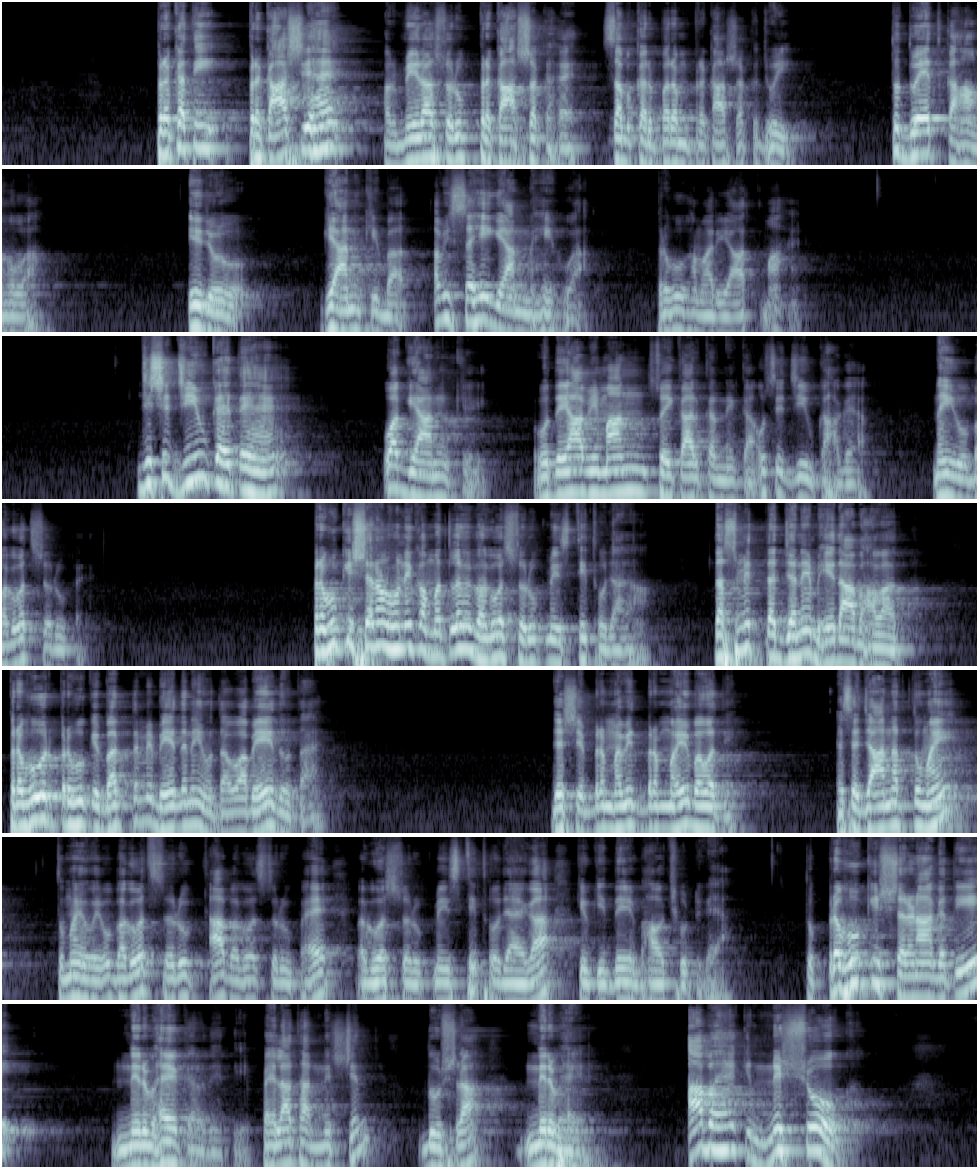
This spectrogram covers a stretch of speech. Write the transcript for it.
प्रकृति प्रकाश्य है और मेरा स्वरूप प्रकाशक है, सब कर परम प्रकाशक जोई। तो द्वैत कहाँ हुआ? ये जो ज्ञान की बात, अभी सही ज्ञान नहीं हुआ। प्रभु हमारी आत्मा है। जिसे जीव कहते हैं, वह ज्ञान के, वो देहाभिमान स्वीकार करने का, उसे जीव कहा गया। नहीं, वो भगवत स्वरूप है। प्रभु की शरण होने का मतलब है भगवत स्वरूप में स्थित हो जाना। तस्मित तजने भेदा भावात प्रभु और प्रभु के भक्त में भेद नहीं होता, वह अभेद होता है। जैसे ब्रह्मविद ब्रह्म ही भवती। ऐसे जानत तुम्हें तुम्हें हुए। वो भगवत स्वरूप था, भगवत स्वरूप है। भगवत स्वरूप में स्थित हो जाएगा, क्योंकि देह भाव छूट गया। तो प्रभु की शरणागति निर्भय कर देती है। पहला था निश्चिंत, दूसरा निर्भय। अब है कि निशोक।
